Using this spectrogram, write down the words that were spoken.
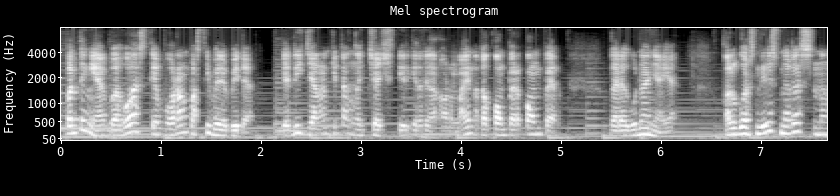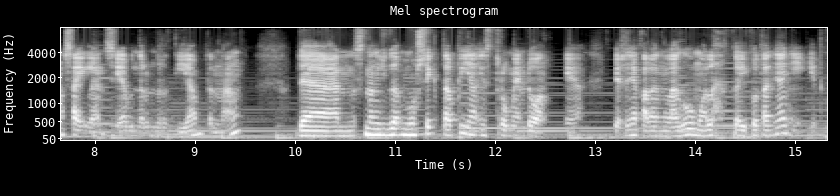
penting ya bahwa setiap orang pasti beda-beda. Jadi jangan kita ngejudge diri kita dengan online atau compare-compare. Gak ada gunanya ya. Kalau gue sendiri sebenarnya senang silence ya, bener-bener diam, tenang. Dan senang juga musik tapi yang instrumen doang ya. Biasanya kalau yang lagu malah keikutan nyanyi gitu.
